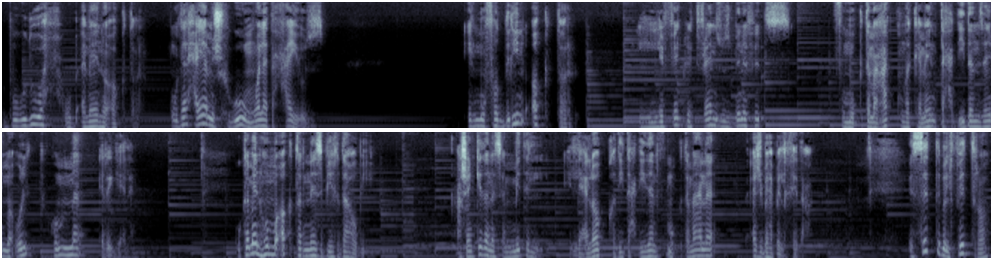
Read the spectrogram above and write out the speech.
بوضوح وبأمانة أكتر. وده الحقيقة مش هجوم ولا تحيز. المفضلين أكتر لفكرة friends with benefits في مجتمعاتنا كمان تحديدا زي ما قلت هم الرجالة. وكمان هم أكتر ناس بيخدعوا بيه. عشان كده أنا سميت ال- العلاقة دي تحديدا في مجتمعنا أشبه بالخدعة. الست بالفطرة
